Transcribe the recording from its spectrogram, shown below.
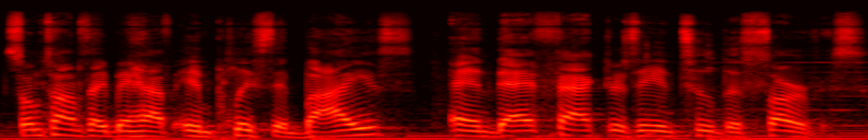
Sometimes they may have implicit bias, and that factors into the service.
